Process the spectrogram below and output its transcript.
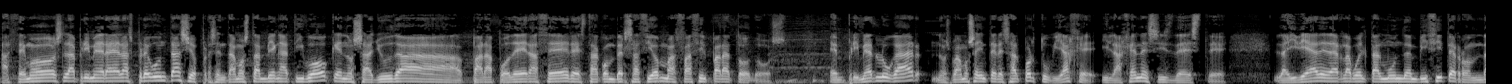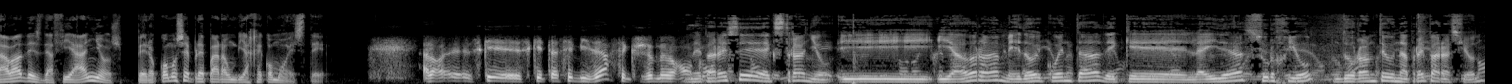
Hacemos la primera de las preguntas y os presentamos también a Thibaut que nos ayuda para poder hacer esta conversación más fácil para todos. En primer lugar, nos vamos a interesar por tu viaje y la génesis de este. La idea de dar la vuelta al mundo en bici te rondaba desde hacía años, pero ¿cómo se prepara un viaje como este? Me rends Me parece extraño y, y ahora me doy cuenta de que la idea surgió durante una preparación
